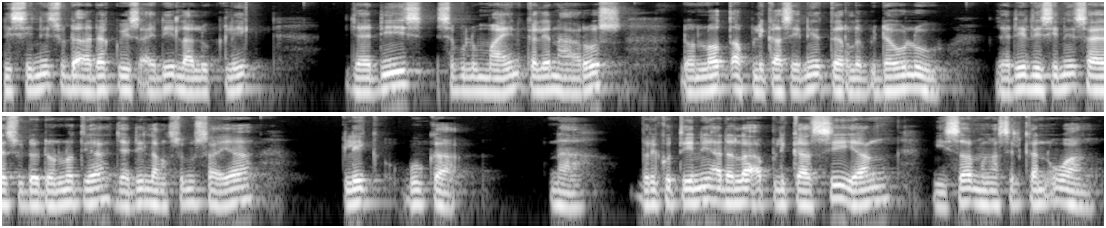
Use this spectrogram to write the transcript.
Di sini sudah ada Quiz ID, lalu klik. Jadi sebelum main kalian harus download aplikasi ini terlebih dahulu. Jadi di sini saya sudah download ya, jadi langsung saya klik buka. Nah, berikut ini adalah aplikasi yang bisa menghasilkan uang.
